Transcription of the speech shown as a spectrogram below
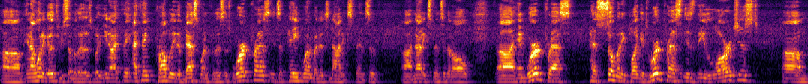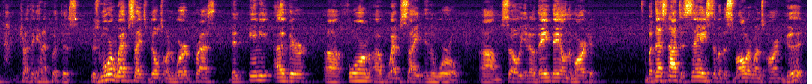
Um, and I want to go through some of those but you know I think I think probably the best one for this is WordPress. It's a paid one but it's not expensive uh, not expensive at all. Uh, and WordPress has so many plugins. WordPress is the largest um, I'm trying to think how to put this. There's more websites built on WordPress than any other uh, form of website in the world um, so you know they they own the market. But that's not to say some of the smaller ones aren't good.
